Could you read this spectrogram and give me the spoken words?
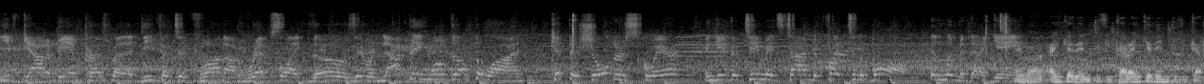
You've got to be impressed by that defensive front on reps like those. They were not being moved off the line, kept their shoulders square, and gave their teammates time to fight to the ball and limit that Ahí game. va, Hay que identificar, hay que identificar.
